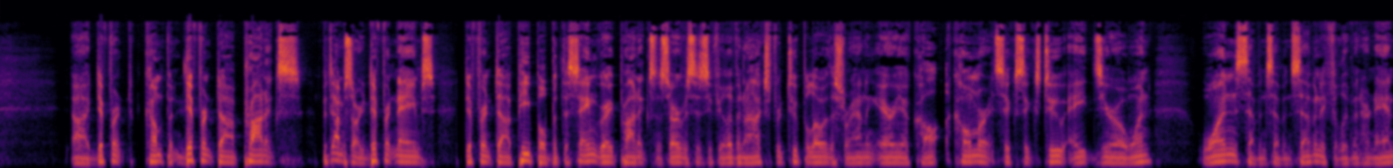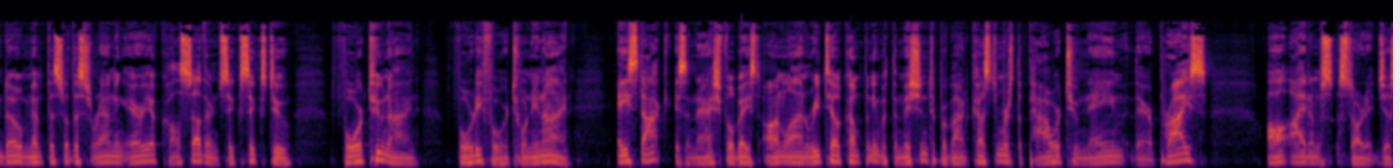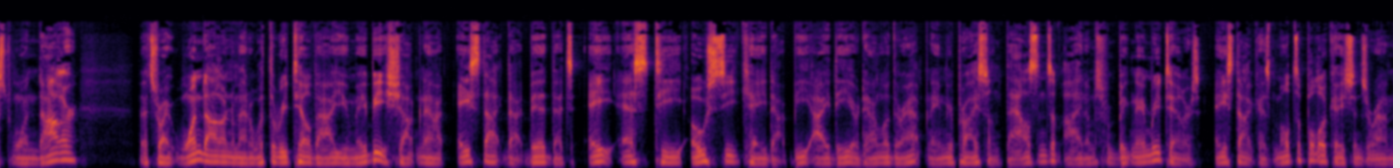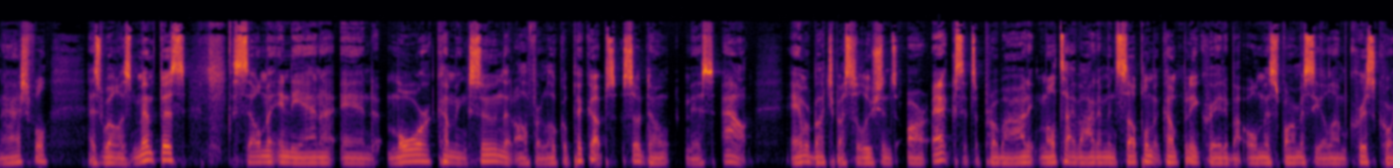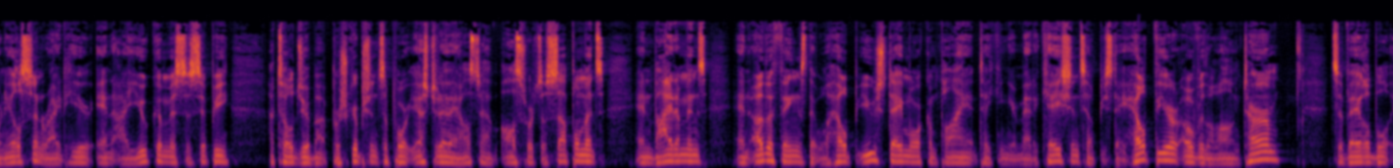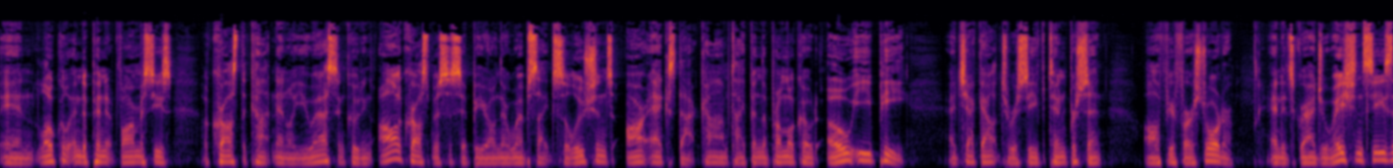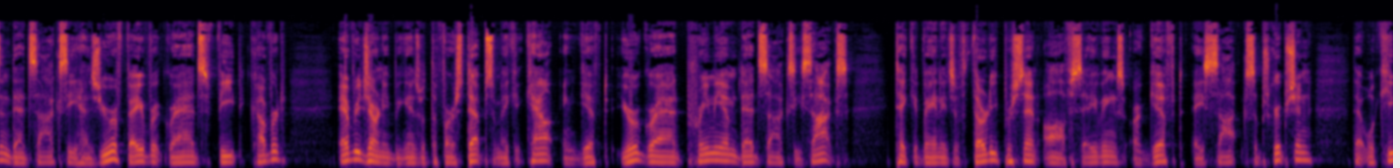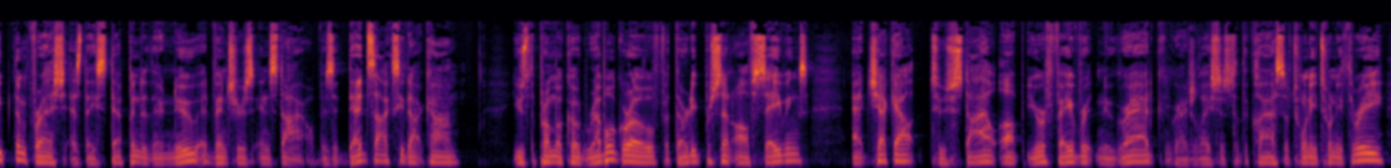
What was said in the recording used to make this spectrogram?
uh, different company, different uh, products, but I'm sorry, different names, different uh, people, but the same great products and services. If you live in Oxford, Tupelo, or the surrounding area, call Comer at 662 801 1777. If you live in Hernando, Memphis, or the surrounding area, call Southern 662 429 4429. A Stock is a Nashville based online retail company with the mission to provide customers the power to name their price. All items start at just $1. That's right, $1 no matter what the retail value may be. Shop now at astock.bid. That's A S T O C K dot B I D or download their app. Name your price on thousands of items from big name retailers. A Stock has multiple locations around Nashville, as well as Memphis, Selma, Indiana, and more coming soon that offer local pickups, so don't miss out. And we're brought to you by Solutions RX. It's a probiotic multivitamin supplement company created by Ole Miss Pharmacy alum Chris Cornelison right here in Iuka, Mississippi. I told you about prescription support yesterday. They also have all sorts of supplements and vitamins and other things that will help you stay more compliant taking your medications, help you stay healthier over the long term. It's available in local independent pharmacies across the continental U.S., including all across Mississippi, or on their website, solutionsrx.com. Type in the promo code OEP at checkout to receive 10% off your first order. And it's graduation season. Dead Soxy has your favorite grads' feet covered. Every journey begins with the first step, so make it count and gift your grad premium Dead Soxy socks. Take advantage of 30% off savings or gift a sock subscription that will keep them fresh as they step into their new adventures in style. Visit deadsoxy.com. Use the promo code Rebel Grove for 30% off savings at checkout to style up your favorite new grad. Congratulations to the class of 2023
